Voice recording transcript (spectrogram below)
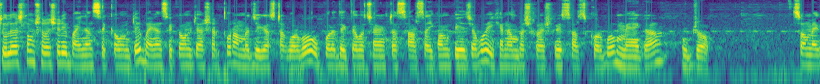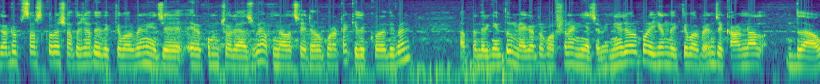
চলে আসলাম সরাসরি বাইন্যান্স অ্যাকাউন্টে বাইন্যান্স অ্যাকাউন্টে আসার পর আমরা যে কাজটা করব, উপরে দেখতে পাচ্ছেন একটা সার্চ আইকন পেয়ে যাব। এখানে আমরা সরাসরি সার্চ করব mega drop so mega drop search করার সাথে সাথে দেখতে পারবেন এই যে এরকম চলে আসবে। আপনারা হচ্ছে এটার উপর একটা ক্লিক করে দেবেন। আপনাদের কিন্তু মেগা ড্রপ অপশনে নিয়ে যাবে। নিয়ে যাওয়ার পর এখানে দেখতে পারবেন যে কার্নাল দাও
